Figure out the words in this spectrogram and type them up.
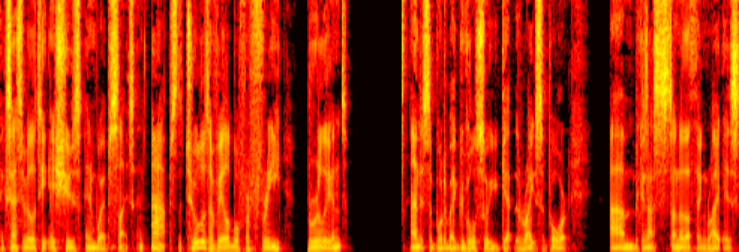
accessibility issues in websites and apps. The tool is available for free, brilliant, and it's supported by Google, so you get the right support. Um, because that's another thing, right? It's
